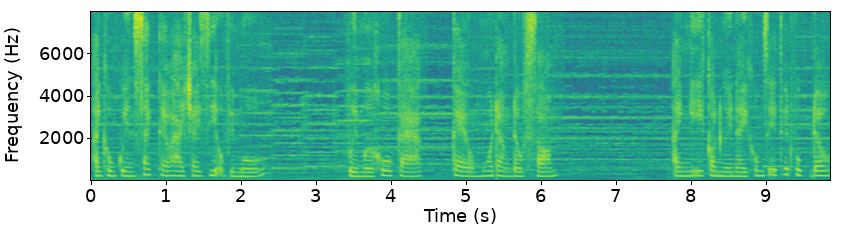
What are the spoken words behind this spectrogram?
Anh không quên sách theo hai chai rượu với mố với mớ khô cá, kèo mua đằng đầu xóm. Anh nghĩ con người này không dễ thuyết phục đâu.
